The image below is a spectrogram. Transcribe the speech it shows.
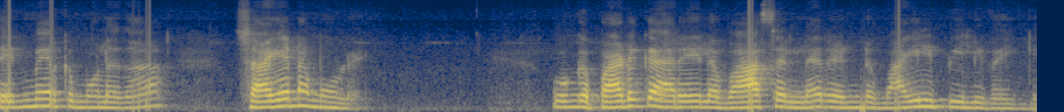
தென்மேற்கு மூலை தான் சயன மூளை. உங்கள் படுக்க அறையில் வாசலில் ரெண்டு மயில் பீலி வைங்க.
